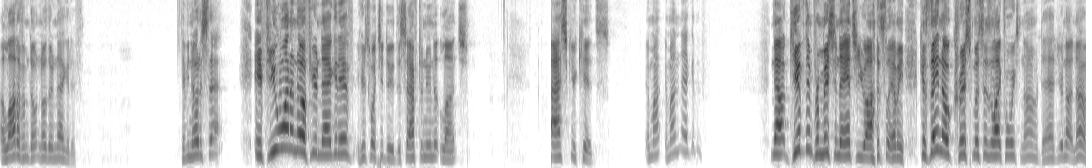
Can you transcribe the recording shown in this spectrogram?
A lot of them don't know they're negative. Have you noticed that? If you want to know if you're negative, here's what you do this afternoon at lunch ask your kids Am I, am I negative? Now, give them permission to answer you honestly. I mean, because they know Christmas isn't like four weeks. No, Dad, you're not. No,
